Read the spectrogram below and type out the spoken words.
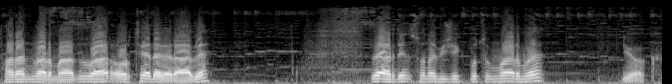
Paran var mı abi? Var. Ortaya da ver abi. Verdin. Sonra bir jackpot'un var mı? Yok.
